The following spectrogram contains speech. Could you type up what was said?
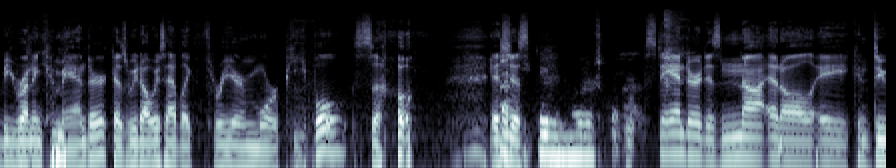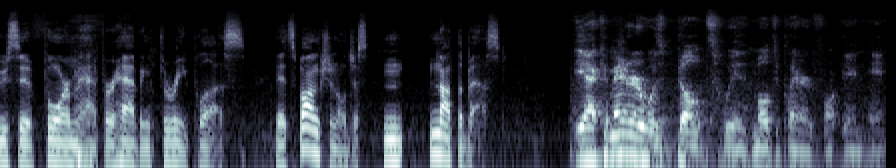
be running Commander because we'd always have like three or more people. So it's just Team Motor Squad. standard is not at all a conducive format for having three plus. It's functional, just n- not the best. Yeah, Commander was built with multiplayer for in in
